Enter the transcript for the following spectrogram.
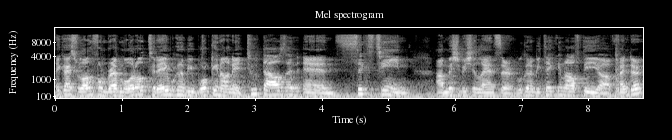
Hey guys, Rolando from Rev Moto. Today we're going to be working on a 2016 uh, Mitsubishi Lancer. We're going to be taking off the uh, fender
